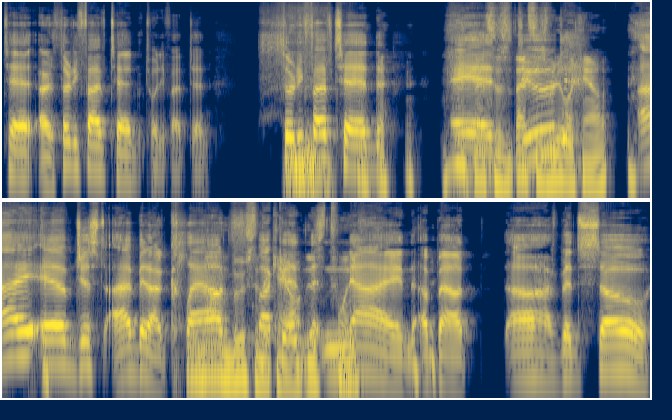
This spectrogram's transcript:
10 or 35 10, 25 10. 35 10. that's his, that's his dude, real account. I am just I've been on cloud fucking nine about oh, I've been so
